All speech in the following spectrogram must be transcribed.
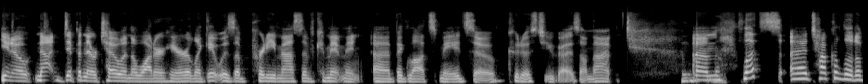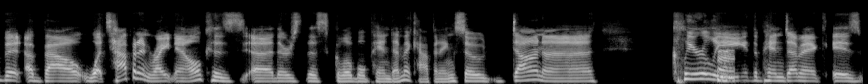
you know not dipping their toe in the water here. Like it was a pretty massive commitment uh, big lots made. So kudos to you guys on that um, let's uh, talk a little bit about what's happening right now because uh, there's this global pandemic happening. So, Donna, clearly hmm. the pandemic is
